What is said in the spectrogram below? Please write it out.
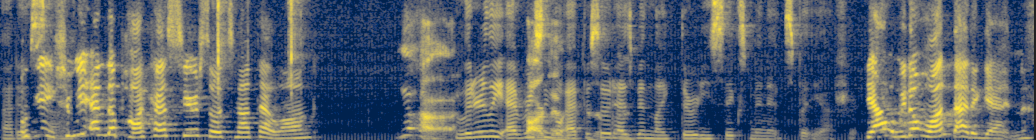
That is Okay, sad. should we end the podcast here so it's not that long? Yeah. Literally every single episode has been like 36 minutes, but yeah, sure. Yeah, we don't want that again.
